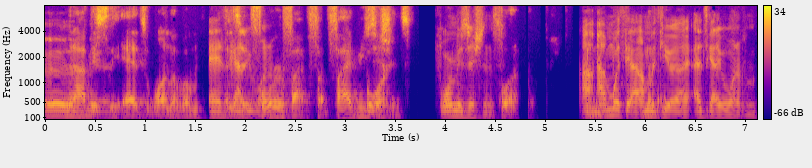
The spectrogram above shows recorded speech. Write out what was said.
Oh, obviously, Ed's one of them. Ed's gotta it be one four of or five, five musicians. Four musicians. Four. I- I'm with you. I'm with you. That's got to be one of them.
